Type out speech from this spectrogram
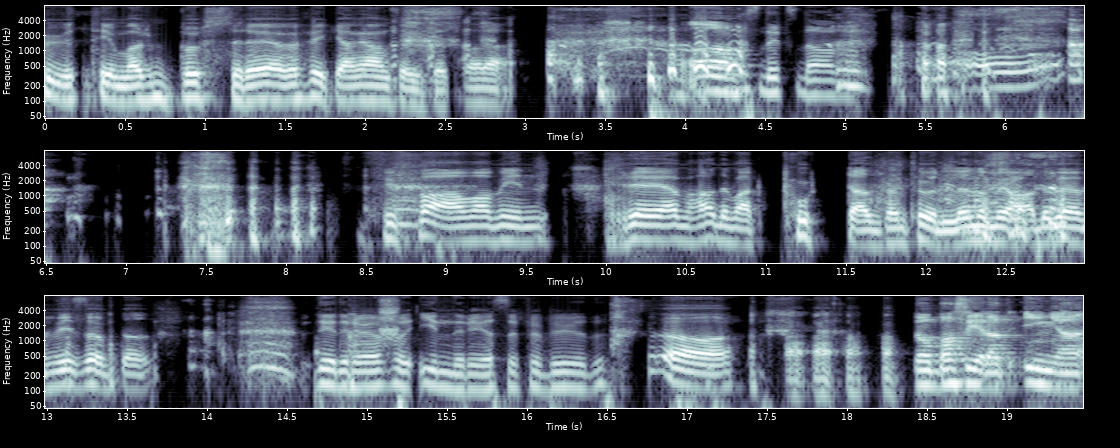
Sju timmars bussröv fick han i ansiktet bara. Avsnittsnamn. Fy fan vad min röv hade varit portad från tullen om jag hade behövt visa upp den. Det är ett röv för inreseförbud. Ja. De baserar att inga,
